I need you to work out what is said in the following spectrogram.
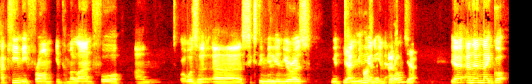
Hakimi from Inter Milan for um, what was it, uh, 60 million euros with 10 million in add-ons. Yeah, Yeah, and then they got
